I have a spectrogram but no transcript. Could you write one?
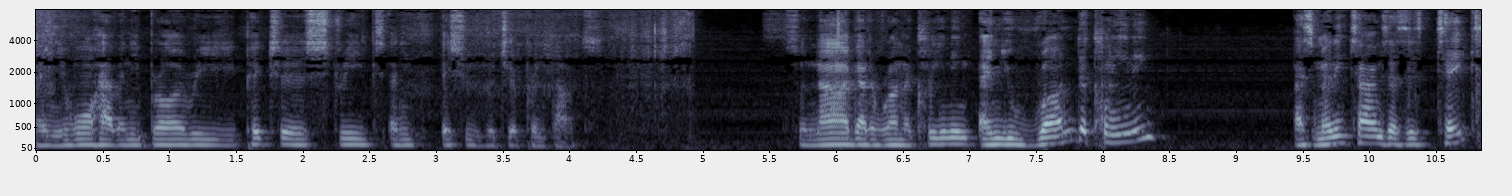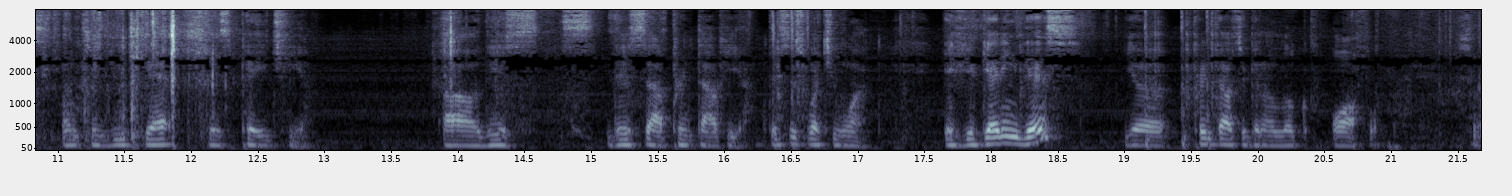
And you won't have any blurry pictures, streaks, any issues with your printouts. So now I got to run a cleaning. And you run the cleaning as many times as it takes until you get this page here. Uh, this this uh, printout here. This is what you want. If you're getting this, your printouts are going to look awful. So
